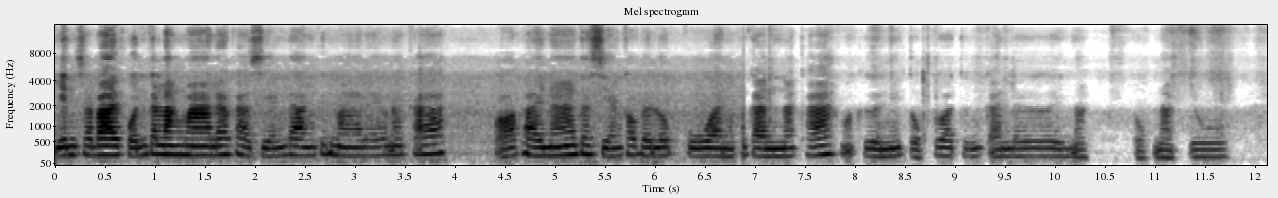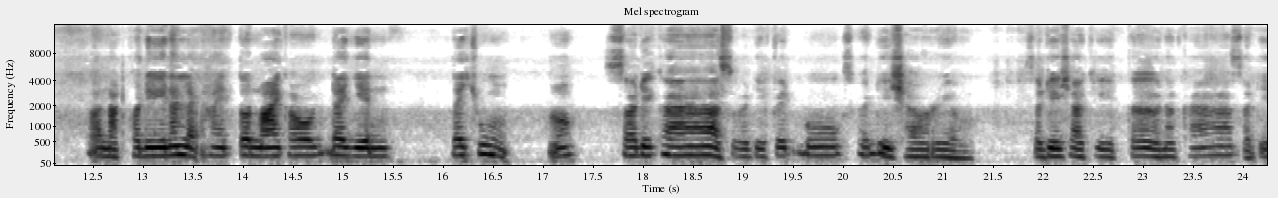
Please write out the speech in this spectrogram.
เย็นสบายฝนกำลังมาแล้วค่ะเสียงดังขึ้นมาแล้วนะคะ ขออภัยนะถ้าเสียงเข้าไปรบกวนกันนะคะ เมื่อคืนนี้ตกทั่วถึงกันเลยหนักตกหนักอยู่ก็หนักพอดีนั่นแหละให้ต้นไม้เขาได้เย็นได้ชุ่มเนาะ สวัสดีค่ะ สวัสดี Facebook สวัสดีชาวเรียว สวัสดีชาวคีเตอร์นะคะ สวัสดี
